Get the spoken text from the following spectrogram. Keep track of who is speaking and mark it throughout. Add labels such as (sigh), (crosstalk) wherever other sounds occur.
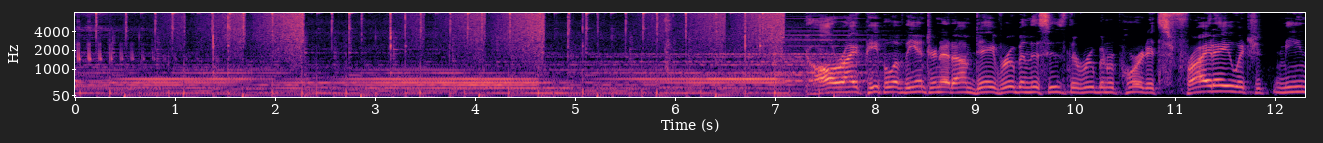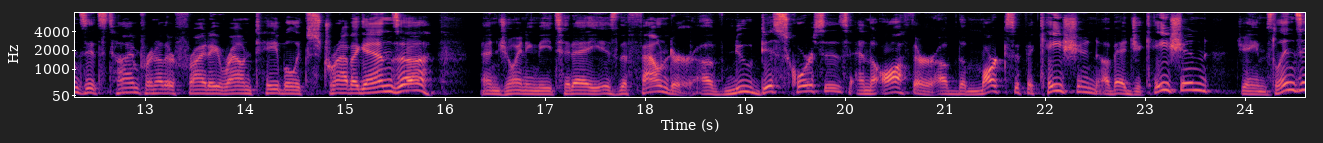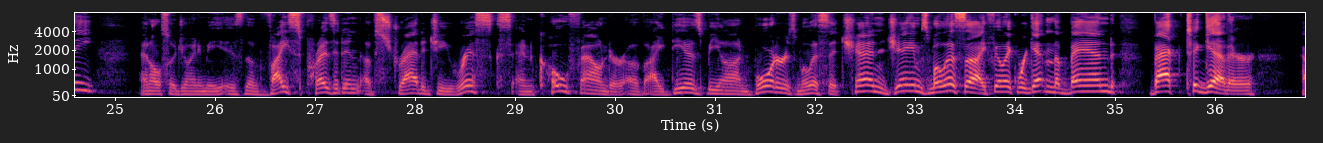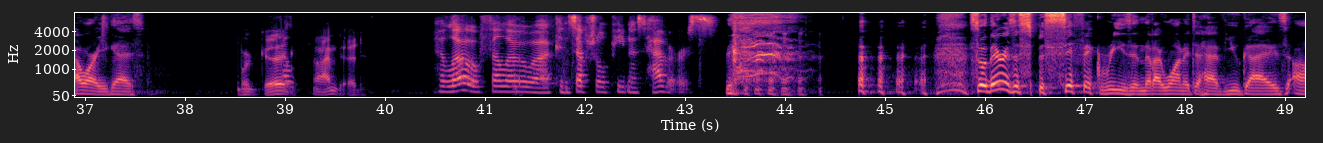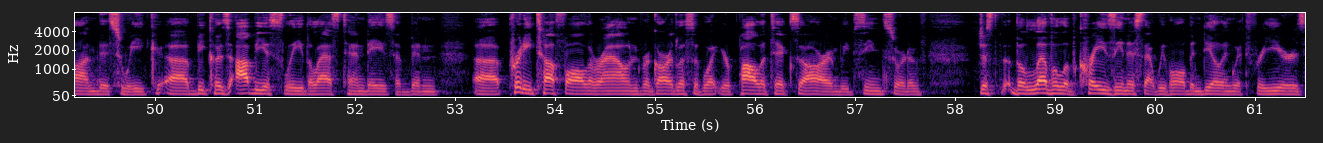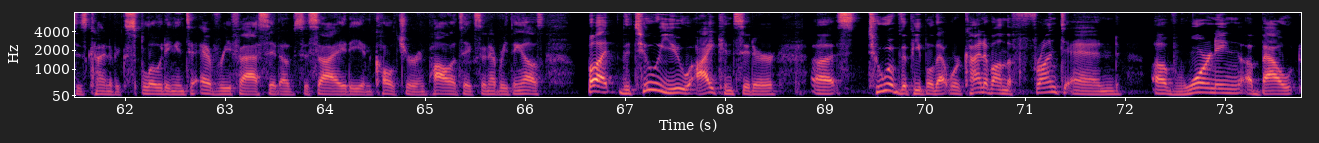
Speaker 1: All right, people of the internet, I'm Dave Rubin. This is the Rubin Report. It's Friday, which means it's time for another Friday Roundtable extravaganza. And joining me today is the founder of New Discourses and the author of The Marxification of Education, James Lindsay. And also joining me is the Vice President of Strategy Risks and co founder of Ideas Beyond Borders, Melissa Chen. James, Melissa, I feel like we're getting the band back together. How are you guys?
Speaker 2: We're good. Oh, I'm good.
Speaker 3: Hello, fellow uh, conceptual penis havers. (laughs) (laughs)
Speaker 1: so there is a specific reason that I wanted to have you guys on this week uh, because obviously the last 10 days have been uh, pretty tough all around, regardless of what your politics are. And we've seen sort of just the level of craziness that we've all been dealing with for years is kind of exploding into every facet of society and culture and politics and everything else. But the two of you, I consider uh, two of the people that were kind of on the front end of warning about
